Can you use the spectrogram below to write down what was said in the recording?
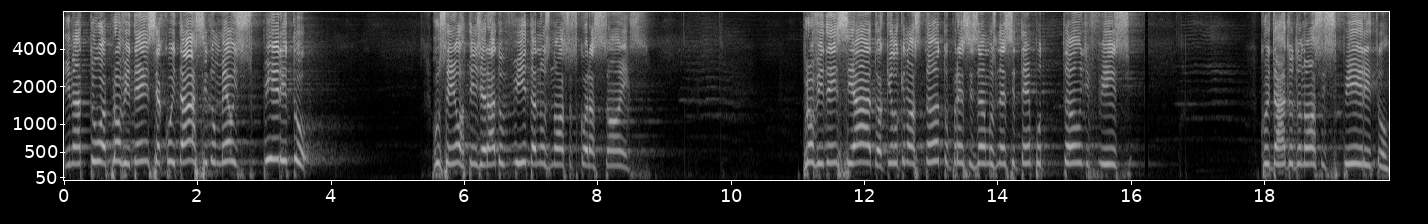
e na tua providência cuidasse do meu espírito. O Senhor tem gerado vida nos nossos corações, providenciado aquilo que nós tanto precisamos nesse tempo tão difícil. Cuidado do nosso espírito,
